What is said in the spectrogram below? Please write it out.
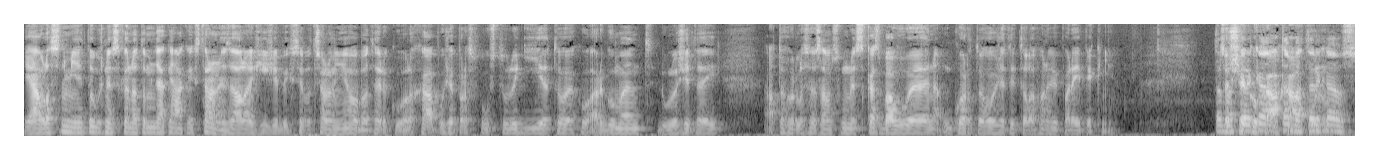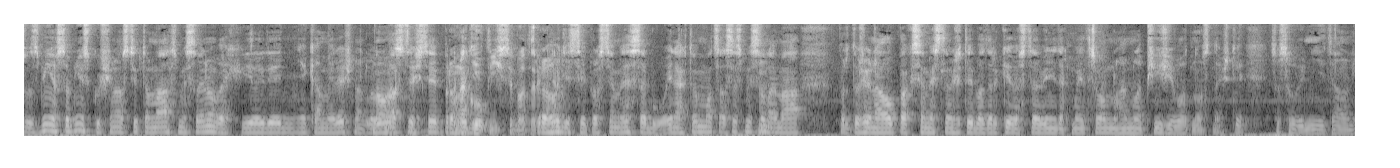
já vlastně mě to už dneska na tom nějak, nějak extra nezáleží, že bych si potřeboval měnit baterku, ale chápu, že pro spoustu lidí je to jako argument důležitý a tohle se Samsung dneska zbavuje na úkor toho, že ty telefony vypadají pěkně. Ta Což baterka, jako ta baterka no. z mý osobní zkušenosti to má smysl jenom ve chvíli, kdy někam jedeš na dlouho no, a chceš si prohodit, si baterky. prohodit si prostě mezi sebou. Jinak to moc asi smysl hmm. nemá, protože naopak si myslím, že ty baterky ve stavění tak mají třeba mnohem lepší životnost, než ty, co jsou vyměnitelné.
